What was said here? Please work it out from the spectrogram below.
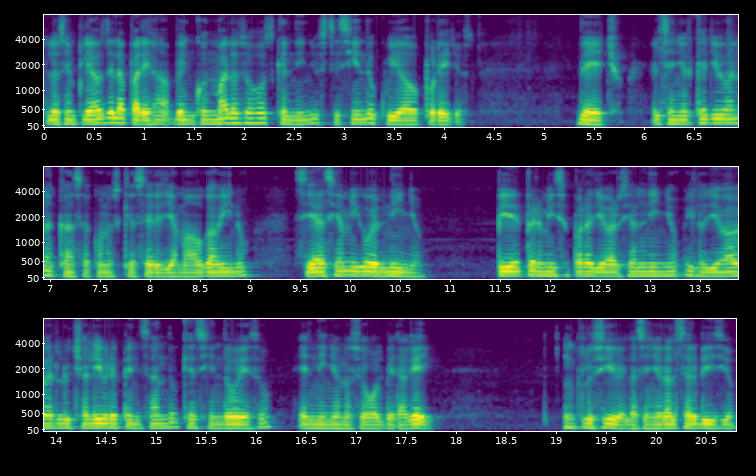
Los empleados de la pareja ven con malos ojos que el niño esté siendo cuidado por ellos. De hecho, el señor que ayuda en la casa con los quehaceres llamado Gavino se hace amigo del niño, pide permiso para llevarse al niño y lo lleva a ver lucha libre pensando que haciendo eso el niño no se volverá gay. Inclusive la señora al servicio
